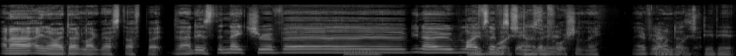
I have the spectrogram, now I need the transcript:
and I, you know, I don't like that stuff, but that is the nature of, uh, you know, live service games. does it. Unfortunately, everyone does it. did it,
